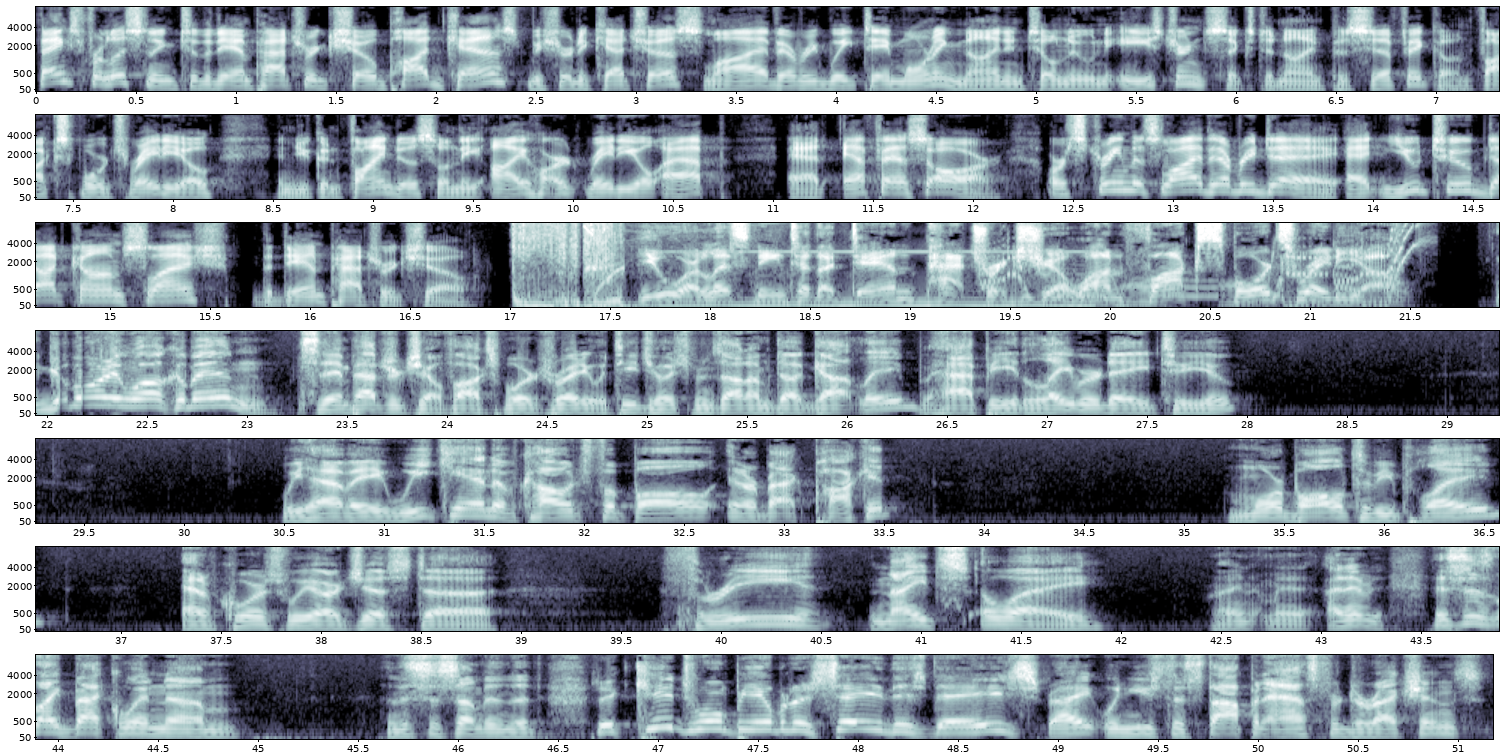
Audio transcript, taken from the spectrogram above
Thanks for listening to the Dan Patrick Show podcast. Be sure to catch us live every weekday morning, 9 until noon Eastern, 6 to 9 Pacific on Fox Sports Radio. And you can find us on the iHeartRadio app at FSR or stream us live every day at youtube.com slash The Dan Patrick Show. You are listening to the Dan Patrick Show on Fox Sports Radio. Good morning. Welcome in. It's the Dan Patrick Show, Fox Sports Radio with TJ Houshmandzadeh. I'm Doug Gottlieb. Happy Labor Day to you. We have a weekend of college football in our back pocket. More ball to be played. And of course, we are just uh, three nights away, right? I mean, I never, this is like back when, um, and this is something that the kids won't be able to say these days, right? When you used to stop and ask for directions.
